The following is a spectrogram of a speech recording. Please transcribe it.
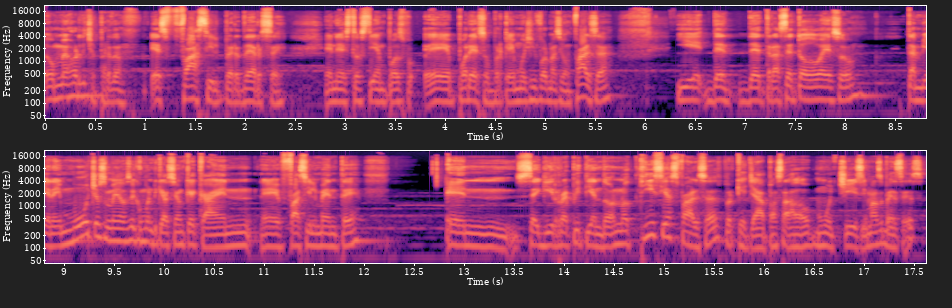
o mejor dicho, perdón, es fácil perderse en estos tiempos eh, por eso, porque hay mucha información falsa. Y detrás de todo eso, también hay muchos medios de comunicación que caen eh, fácilmente en seguir repitiendo noticias falsas, porque ya ha pasado muchísimas veces.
